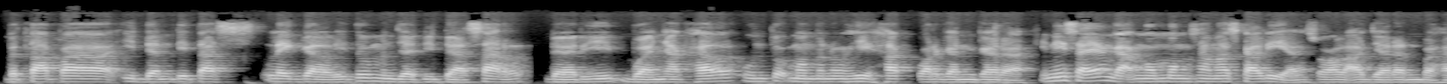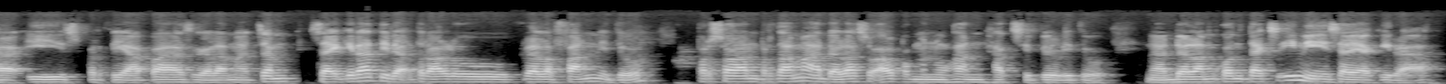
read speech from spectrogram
betapa identitas legal itu menjadi dasar dari banyak hal untuk memenuhi hak warga negara. Ini saya nggak ngomong sama sekali ya soal ajaran Bahai seperti apa segala macam. Saya kira tidak terlalu relevan itu persoalan pertama adalah soal pemenuhan hak sipil itu. Nah, dalam konteks ini saya kira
